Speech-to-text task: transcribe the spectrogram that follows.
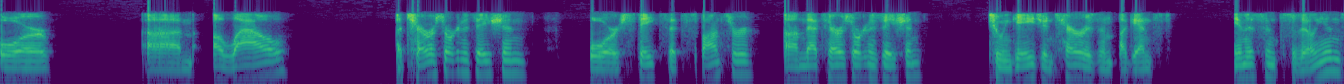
or um, allow a terrorist organization or states that sponsor um, that terrorist organization to engage in terrorism against innocent civilians,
